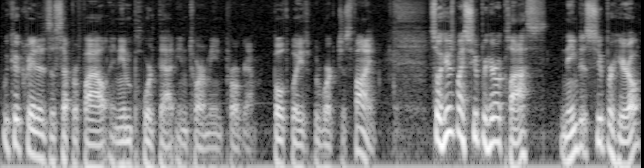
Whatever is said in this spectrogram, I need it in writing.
We could create it as a separate file and import that into our main program. Both ways would work just fine. So here's my superhero class, named it superhero.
